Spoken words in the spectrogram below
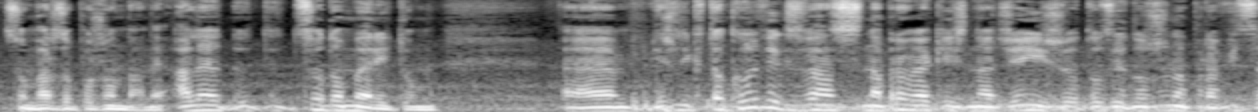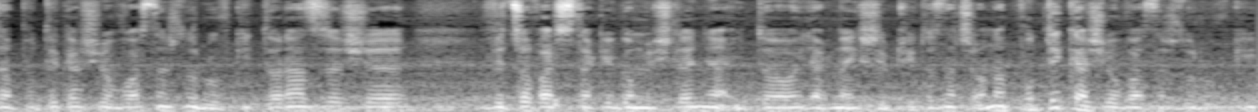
są bardzo pożądane. Ale y, co do meritum. Jeżeli ktokolwiek z Was nabrał jakiejś nadziei, że oto Zjednoczona Prawica potyka się o własne sznurówki, to radzę się wycofać z takiego myślenia i to jak najszybciej. To znaczy, ona potyka się o własne sznurówki,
